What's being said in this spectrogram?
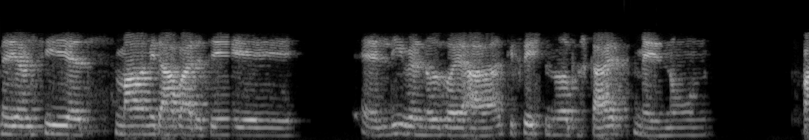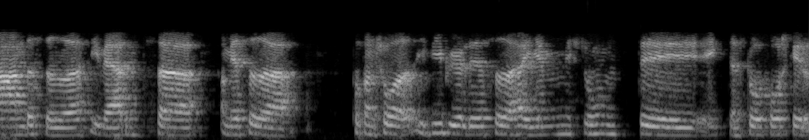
men jeg vil sige, at meget af mit arbejde, det er alligevel noget, hvor jeg har de fleste møder på Skype med nogen fra andre steder i verden. Så om jeg sidder på kontoret i Viby, eller jeg sidder herhjemme i stuen, det er ikke den store forskel.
